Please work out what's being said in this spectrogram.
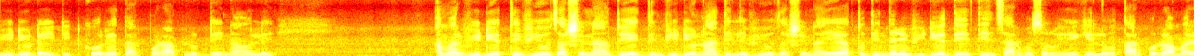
ভিডিওটা এডিট করে তারপর আপলোড দেই, না হলে আমার ভিডিওতে ভিউজ আসে না। দু একদিন ভিডিও না দিলে ভিউজ আসে না। এতদিন ধরে ভিডিও দেই, তিন চার বছর হয়ে গেল, তারপর আমার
